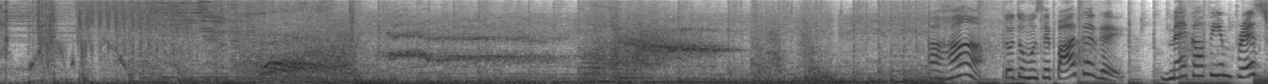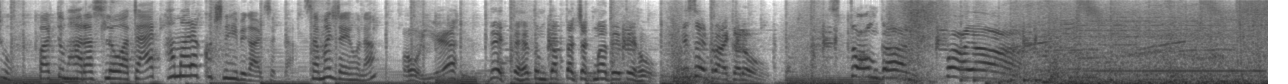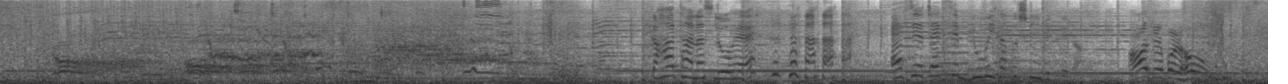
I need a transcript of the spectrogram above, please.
तो तुम उसे पार कर गए। मैं काफ़ी इम्प्रेस्ड हूँ पर तुम्हारा स्लो अटैक हमारा कुछ नहीं बिगाड़ सकता। समझ रहे हो ना? ओह ये yeah? देखते हैं तुम कब तक चकमा देते हो। इसे ट्राई करो। स्टॉर्म गन फायर कहा था ना स्लो है? ऐसे अटैक से ब्लू का कुछ नहीं बिगड़ेगा। आगे बढ़ो।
